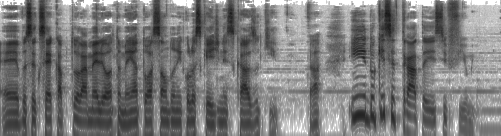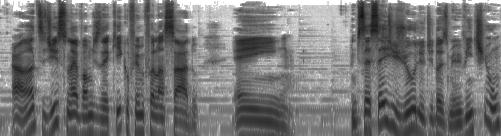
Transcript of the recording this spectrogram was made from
É, você consegue capturar melhor também a atuação do Nicolas Cage nesse caso aqui. Tá? E do que se trata esse filme? Ah, antes disso, né, vamos dizer aqui que o filme foi lançado em 16 de julho de 2021,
